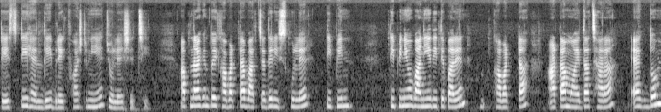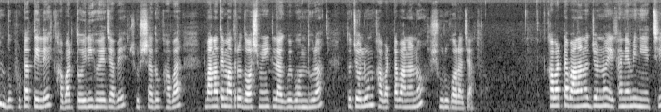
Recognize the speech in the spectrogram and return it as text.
টেস্টি হেলদি ব্রেকফাস্ট নিয়ে চলে এসেছি। আপনারা কিন্তু এই খাবারটা বাচ্চাদের স্কুলের টিফিন, টিফিনেও বানিয়ে দিতে পারেন। খাবারটা আটা, ময়দা ছাড়া একদম দুফুটা তেলে খাবার তৈরি হয়ে যাবে। সুস্বাদু খাবার। বানাতে মাত্র দশ মিনিট লাগবে বন্ধুরা। তো চলুন খাবারটা বানানো শুরু করা যাক। খাবারটা বানানোর জন্য এখানে আমি নিয়েছি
